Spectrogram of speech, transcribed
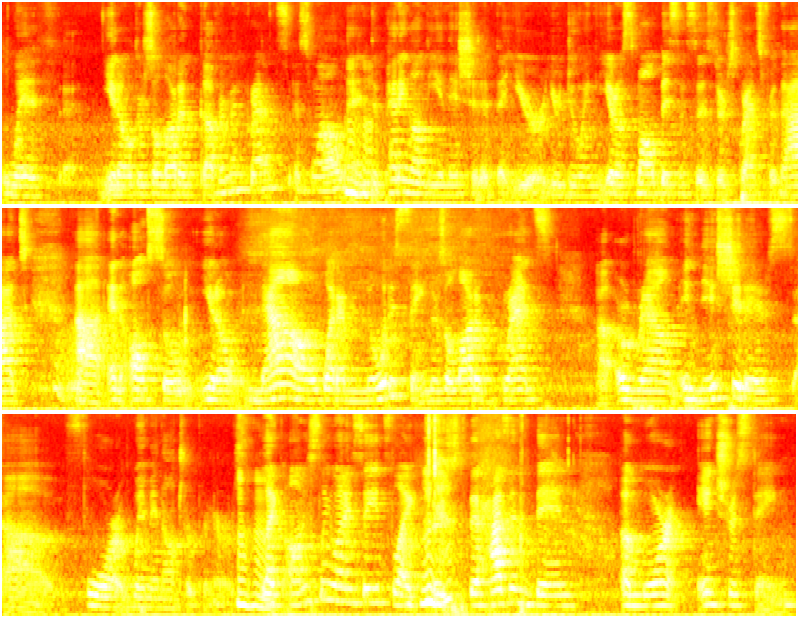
with you know there's a lot of government grants as well. And depending on the initiative that you're you're doing you know small businesses there's grants for that. Uh, and also you know now what i'm noticing there's a lot of grants uh, around initiatives uh, for women entrepreneurs. Like honestly when i say it's like there's there hasn't been a more interesting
